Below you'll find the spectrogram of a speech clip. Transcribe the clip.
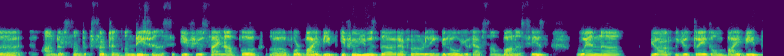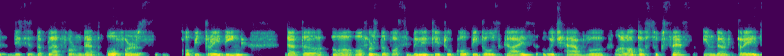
uh, under certain conditions if you sign up uh, for Bybit. If you use the referral link below, you have some bonuses when you are you trade on Bybit. This is the platform that offers copy trading that uh, uh, offers the possibility to copy those guys which have uh, a lot of success in their trades.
